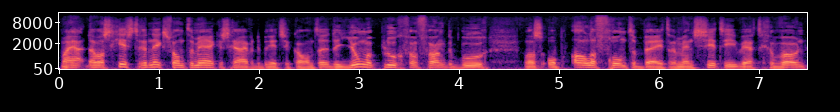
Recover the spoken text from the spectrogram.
Maar ja, daar was gisteren niks van te merken, schrijven de Britse kanten. De jonge ploeg van Frank de Boer was op alle fronten beter. Man City werd gewoon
